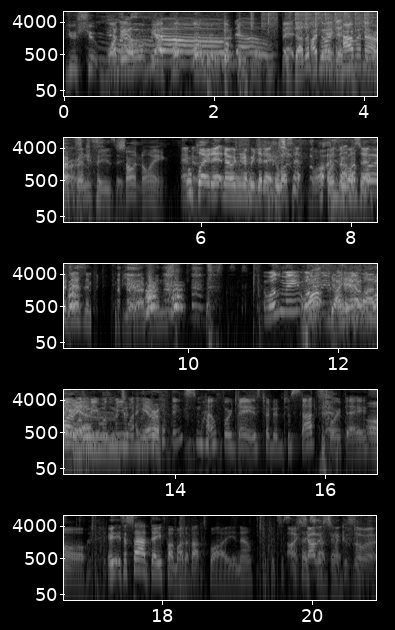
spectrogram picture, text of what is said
you shoot one arrow at me, I pop all your fucking no. bitch. Is that a I don't have an arrow. reference? Crazy. So annoying. Who played it? No, no, no, who did it? Who was it? What? Was That that was was a it? Purge reference. It was me. What? I, hear a was, it me. Was me. I. Hear I think smile for days turned into sad for days. oh, it, it's a sad day for mother. That's why you know. It's a, it's a sad, sad day.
